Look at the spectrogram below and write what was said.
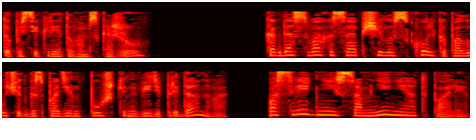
то по секрету вам скажу, когда сваха сообщила, сколько получит господин Пушкин в виде приданого, последние сомнения отпали.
